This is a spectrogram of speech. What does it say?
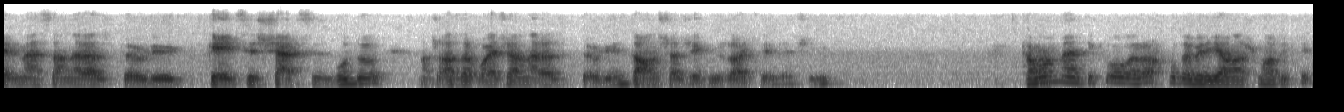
Ermənistan ərazi bütövlüyü qeydsiz, şərtsiz budur, ancaq Azərbaycan ərazi bütövlüyünü danışacaq, müzakirə edəcəyik. Tamam məntiqli olaraq bu da bir yanaşmadır ki,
